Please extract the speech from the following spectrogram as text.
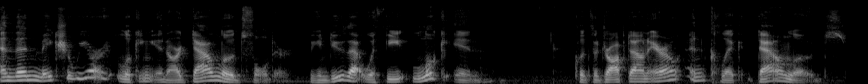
and then make sure we are looking in our Downloads folder. We can do that with the Look In. Click the drop-down arrow and click Downloads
